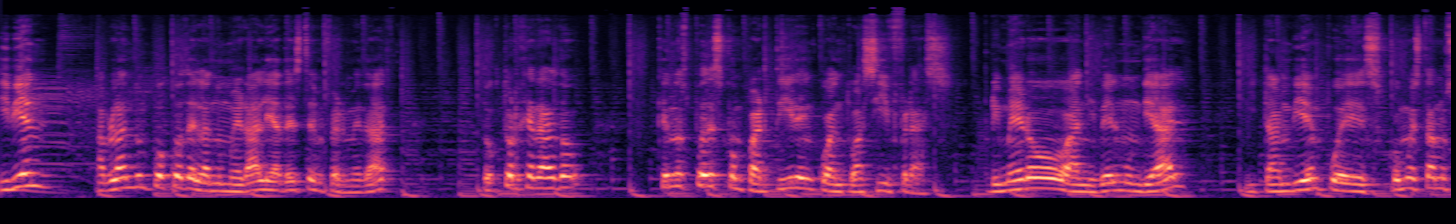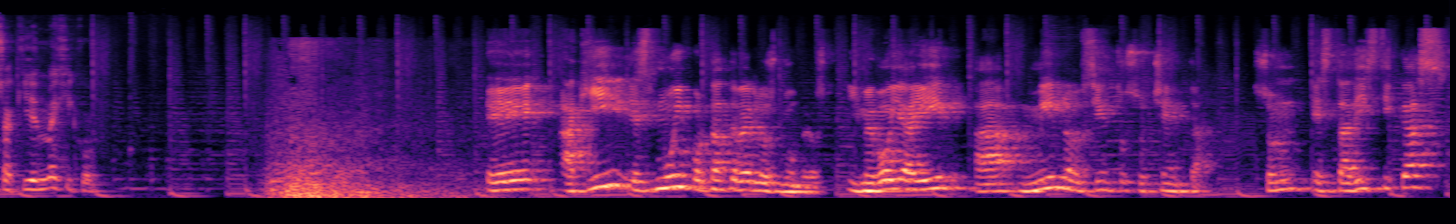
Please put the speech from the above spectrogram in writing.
Y bien, hablando un poco de la numeralia de esta enfermedad, doctor Gerardo, ¿qué nos puedes compartir en cuanto a cifras? Primero a nivel mundial y también pues cómo estamos aquí en México. Eh, aquí es muy importante ver los números y me voy a ir a 1980. Son estadísticas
